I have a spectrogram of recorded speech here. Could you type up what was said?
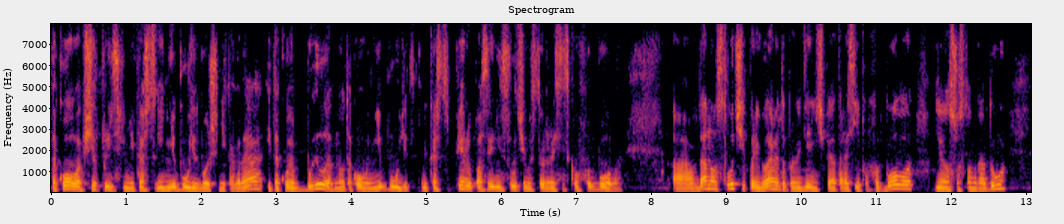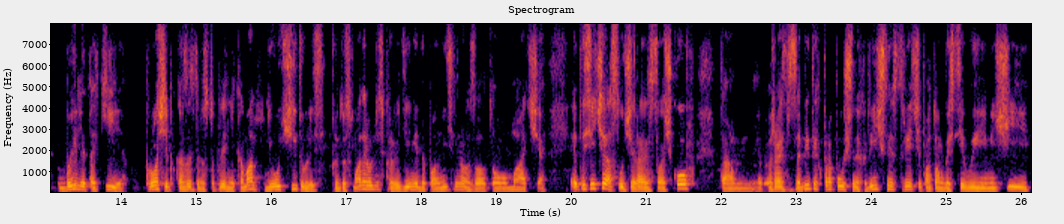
Такого вообще, в принципе, мне кажется, и не будет больше никогда. И такое было, но такого не будет. Мне кажется, первый и последний случай в истории российского футбола. А в данном случае по регламенту проведения чемпионата России по футболу в 1996 году были такие. Прочие показатели выступлений команд не учитывались, предусматривались проведение дополнительного золотого матча. Это сейчас в случае равенства очков, там разница забитых пропущенных, личные встречи, потом гостевые мячи,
